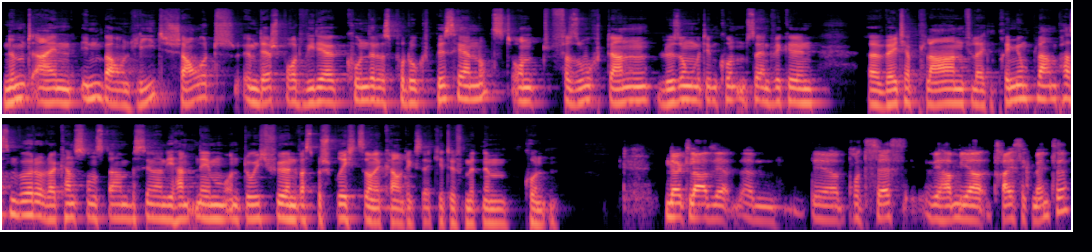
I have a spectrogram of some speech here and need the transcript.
nimmt ein Inbound-Lead, schaut im Dashboard, wie der Kunde das Produkt bisher nutzt und versucht dann Lösungen mit dem Kunden zu entwickeln, äh, welcher Plan vielleicht ein Premium-Plan passen würde? Oder kannst du uns da ein bisschen an die Hand nehmen und durchführen? Was bespricht so ein Account Executive mit einem Kunden? Na klar, der, ähm, der Prozess, wir haben ja drei Segmente.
